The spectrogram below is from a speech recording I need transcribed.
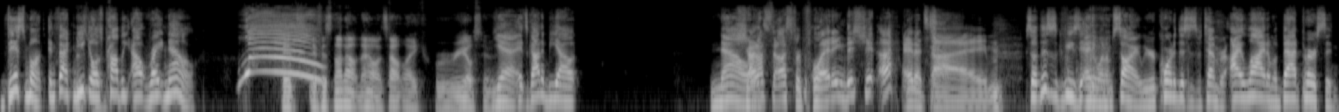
this month. In fact, This Nico is month. probably out right now. Wow. It's, if it's not out now, it's out like real soon. Yeah, it's got to be out now. Shout outs to us for planning this shit ahead of time. So if this is confusing to anyone, I'm sorry. We recorded this in September. I lied. I'm a bad person.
